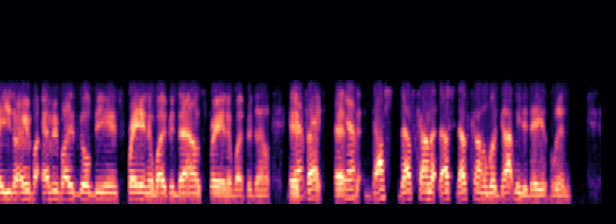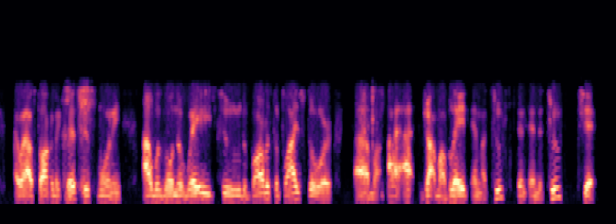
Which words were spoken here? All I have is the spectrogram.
hey, you know, everybody, everybody's gonna be in spraying and wiping down, spraying and wiping down. In Yep. fact, Yep. that's that's kind of that's that's kind of what got me today is when when I was talking to Chris this morning. I was on the way to the barber supply store. Um, I, I dropped my blade and my tooth and, and the tooth chip,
